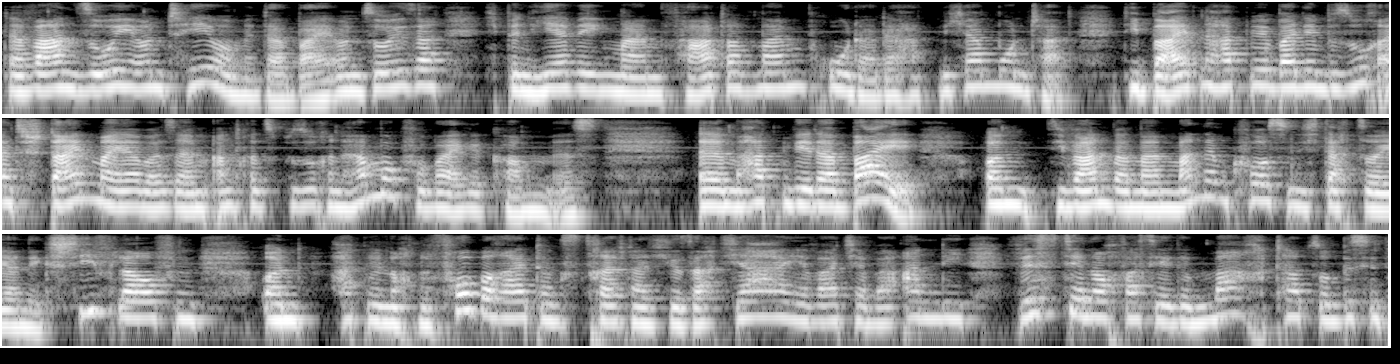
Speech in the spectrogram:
Da waren Zoe und Theo mit dabei. Und Zoe sagt, ich bin hier wegen meinem Vater und meinem Bruder, der hat mich ermuntert. Die beiden hatten wir bei dem Besuch, als Steinmeier bei seinem Antrittsbesuch in Hamburg vorbeigekommen ist ähm, hatten wir dabei. Und die waren bei meinem Mann im Kurs und ich dachte, soll ja nichts schieflaufen. Und hatten wir noch eine Vorbereitungstreffen. Da habe ich gesagt, ja, ihr wart ja bei Andi. Wisst ihr noch, was ihr gemacht habt? So ein bisschen.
